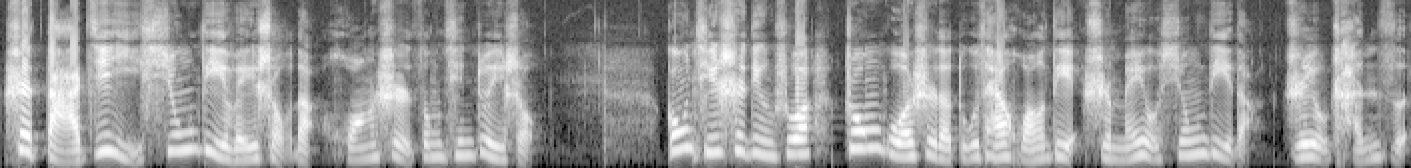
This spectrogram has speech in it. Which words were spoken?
是打击以兄弟为首的皇室宗亲对手。宫崎市定说，中国式的独裁皇帝是没有兄弟的，只有臣子。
